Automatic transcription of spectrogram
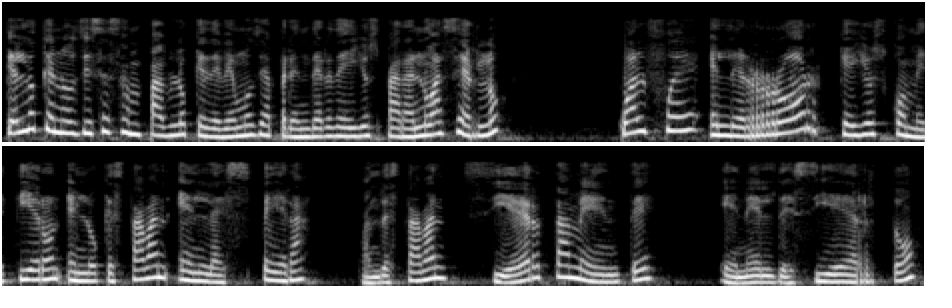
¿qué es lo que nos dice San Pablo que debemos de aprender de ellos para no hacerlo? ¿Cuál fue el error que ellos cometieron en lo que estaban en la espera, cuando estaban ciertamente en el desierto?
